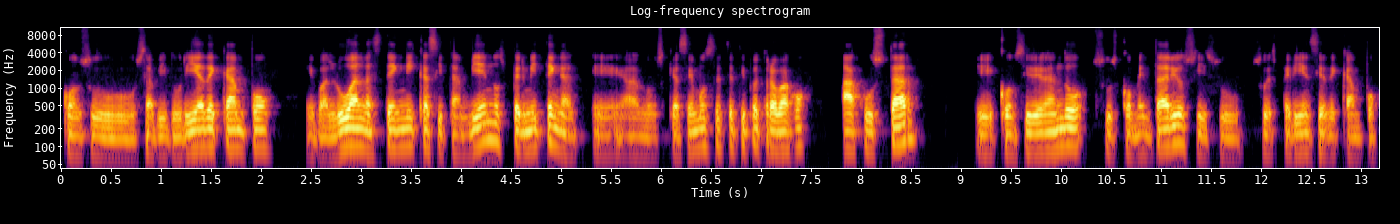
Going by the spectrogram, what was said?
con su sabiduría de campo, evalúan las técnicas y también nos permiten a, eh, a los que hacemos este tipo de trabajo ajustar eh, considerando sus comentarios y su, experiencia de campo.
